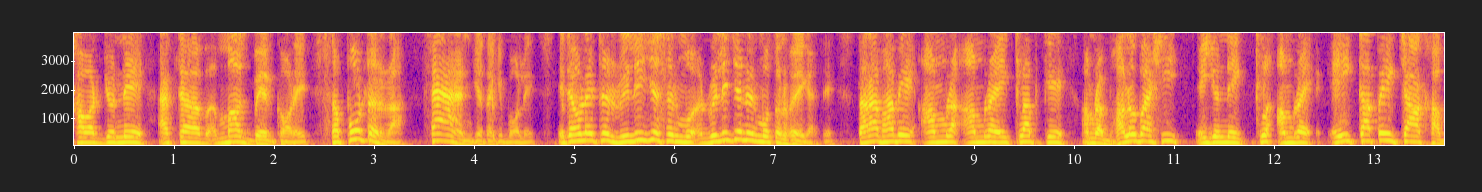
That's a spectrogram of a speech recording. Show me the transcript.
খাওয়ার জন্য একটা মাগ বের করে। সাপোর্টাররা ফ্যান যেটাকে বলে, এটা হলো একটা রিলিজিয়াসের রিলিজনের মতন হয়ে গেছে। তারা ভাবে আমরা আমরা এই ক্লাবকে আমরা ভালোবাসি, এই জন্য আমরা এই কাপেই চা খাব,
